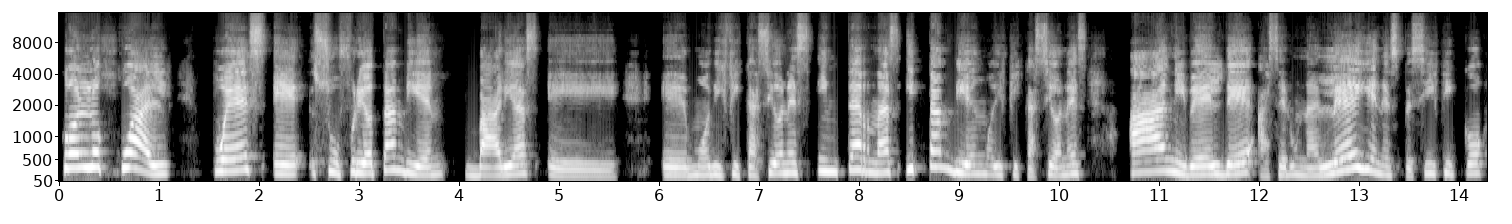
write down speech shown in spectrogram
Con lo cual, pues eh, sufrió también varias eh, eh, modificaciones internas y también modificaciones a nivel de hacer una ley en específico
